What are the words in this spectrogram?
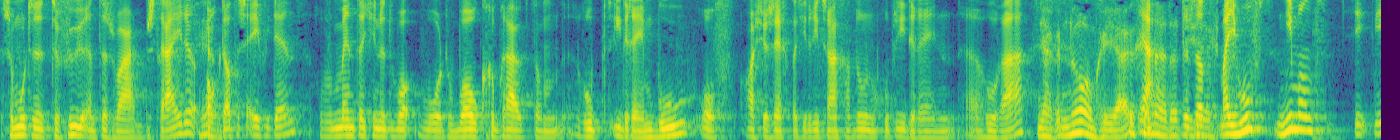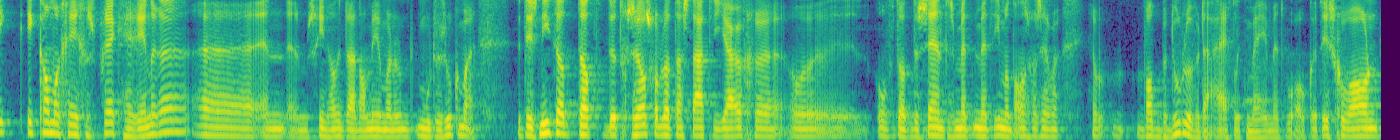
ze moeten het te vuur en te zwaar bestrijden, Ja. ook dat is evident. Op het moment dat je het wo- woord woke gebruikt, dan roept iedereen boe. Of als je zegt dat je er iets aan gaat doen, roept iedereen eh hoera. Ja, enorm gejuich. Ja, nou, dat dus is dat, echt- Maar je hoeft niemand. Ik, ik, ik kan me geen gesprek herinneren. eh, en, en misschien had ik daar dan meer maar moeten zoeken. Maar het is niet dat, dat het gezelschap dat daar staat te juichen. eh, of dat is met, met iemand anders gaat zeggen. wat bedoelen we daar eigenlijk mee met woke? Het is gewoon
